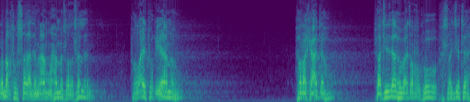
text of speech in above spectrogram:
ربقت الصلاة مع محمد صلى الله عليه وسلم فرأيت قيامه فركعته فاعتداله بعد الركوع فسجته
